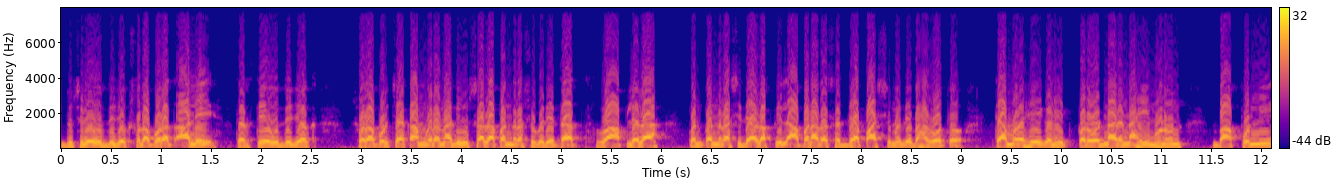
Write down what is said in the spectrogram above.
दुसरे उद्योजक सोलापुरात आले तर ते उद्योजक सोलापूरच्या कामगारांना दिवसाला पंधराशे रुपये देतात व आपल्याला पण पंधराशे द्यावे लागतील. आपण आता सध्या पाचशेमध्ये भागवतो. त्यामुळे हे गणित परवडणारे नाही. म्हणून बापूंनी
